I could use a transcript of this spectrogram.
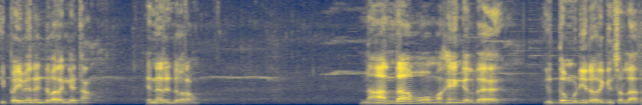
இப்போ இவன் ரெண்டு வரம் கேட்டான். என்ன ரெண்டு வரம்? நான் தான் உன் மகங்கிறத யுத்தம் முடிகிற வரைக்கும் சொல்லாத.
